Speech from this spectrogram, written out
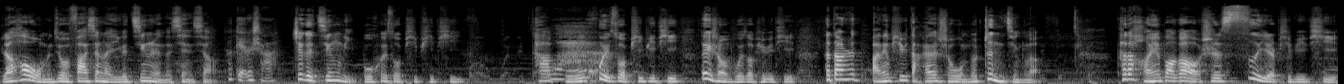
然后我们就发现了一个惊人的现象，他给了啥？这个经理不会做 PPT，他不会做 PPT。为什么不会做 PPT？他当时把那个 PPT 打开的时候，我们都震惊了。他的行业报告是四页 PPT，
